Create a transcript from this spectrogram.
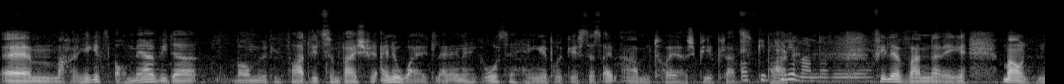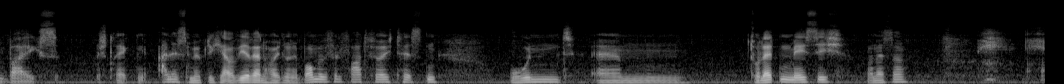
ähm, machen. Hier gibt es auch mehr wieder Baummittelfahrt, wie zum Beispiel eine Wildline, eine große Hängebrücke ist das, ein Abenteuerspielplatz. Es gibt Park. viele Wanderwege. Viele Wanderwege, Mountainbikes, Strecken, alles mögliche. Aber wir werden heute nur eine Baumwipfelfahrt für euch testen. Und ähm, toilettenmäßig, Vanessa? Äh,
